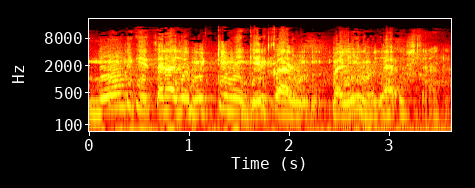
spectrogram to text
बूंद की तरह जो मिट्टी में गिरकर मलिन हो जाए, उस तरह की।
